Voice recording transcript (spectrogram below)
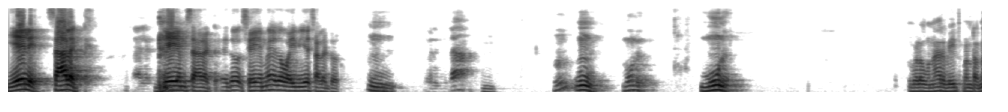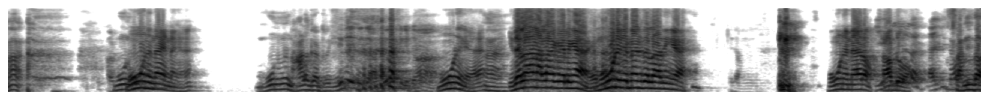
ஏழு சாலட் ஜேஎம் சாலட் ஏதோ சேம் ஏதோ ஒய்விஏ சாலட் வரும். ம். இவனுக்கு தான் ம். ம்? ம். மூணு. மூணு. இவ்வளவு நேரம் வெயிட் பண்றேன்னா மூணு. மூணுனா என்னங்க? மூணுன்னு நாலு காட்டுறீங்க. மூணுங்க. இதெல்லாம் நல்லா கேளுங்க. மூணுக்கு என்னன்னு சொல்லாதீங்க. மூணு நேரம் சாப்பிடுவோம். சந்தா.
